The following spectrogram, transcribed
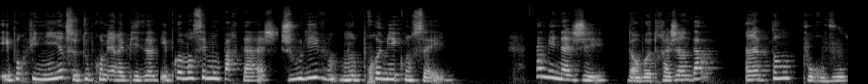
Et pour finir ce tout premier épisode et commencer mon partage, je vous livre mon premier conseil. Aménagez dans votre agenda un temps pour vous,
